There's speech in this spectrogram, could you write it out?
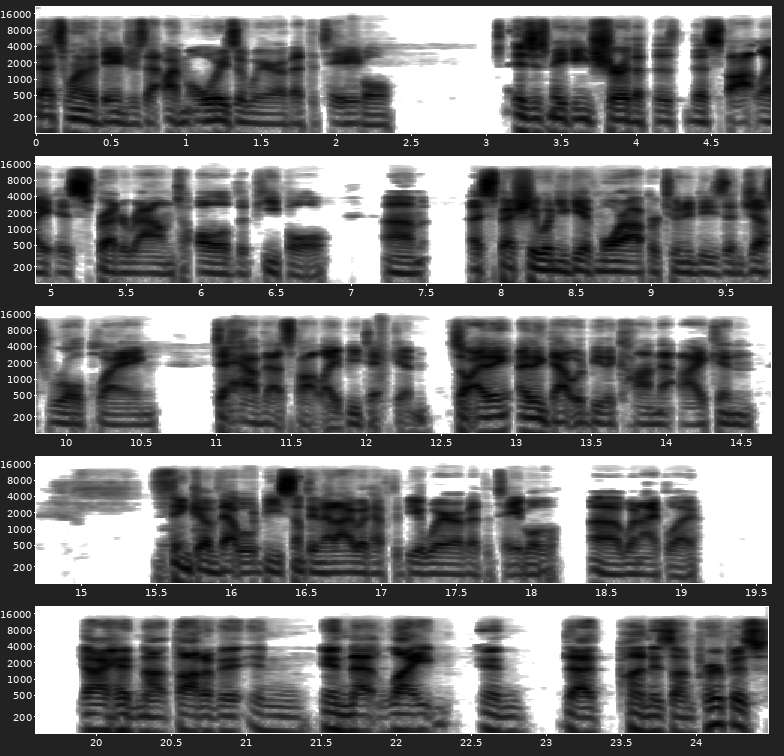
that's one of the dangers that i'm always aware of at the table is just making sure that the, the spotlight is spread around to all of the people um, especially when you give more opportunities than just role playing to have that spotlight be taken so i think i think that would be the con that i can think of that would be something that i would have to be aware of at the table uh, when i play I had not thought of it in in that light, and that pun is on purpose.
